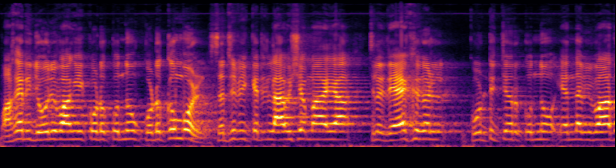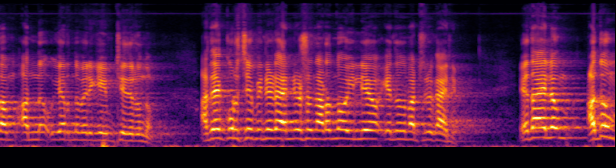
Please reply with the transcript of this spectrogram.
മകന് ജോലി വാങ്ങിക്കൊടുക്കുന്നു. കൊടുക്കുമ്പോൾ സർട്ടിഫിക്കറ്റിൽ ആവശ്യമായ ചില രേഖകൾ കൂട്ടിച്ചേർക്കുന്നു എന്ന വിവാദം അന്ന് ഉയർന്നു വരികയും ചെയ്തിരുന്നു. അതേക്കുറിച്ച് പിന്നീട് അന്വേഷണം നടന്നോ ഇല്ലയോ എന്നത് മറ്റൊരു കാര്യം. ഏതായാലും അതും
